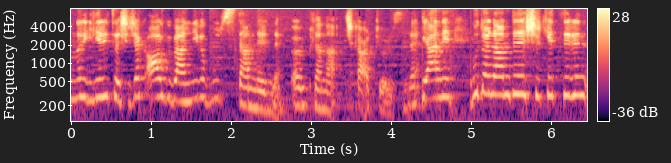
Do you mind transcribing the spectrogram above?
bunları ileri taşıyacak ağ güvenliği ve bu sistemlerini ön plana çıkartıyoruz yine. Yani bu dönemde şirketlerin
